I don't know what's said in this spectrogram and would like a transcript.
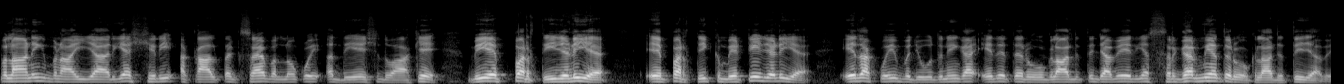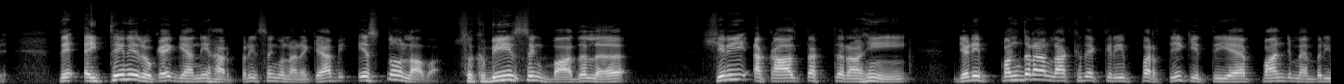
ਪਲਾਨਿੰਗ ਬਣਾਈ ਜਾ ਰਹੀ ਹੈ, ਸ਼੍ਰੀ ਅਕਾਲ ਤਖਤ ਸਾਹਿਬ ਵੱਲੋਂ ਕੋਈ ਆਦੇਸ਼ ਦਵਾ ਕੇ ਵੀ ਇਹ ਭਰਤੀ ਜਿਹੜੀ ਹੈ, ਇਹ ਭਰਤੀ ਕਮੇਟੀ ਜਿਹੜੀ ਹੈ, ਇਹਦਾ ਕੋਈ ਵਜੂਦ ਨਹੀਂਗਾ ਇਹਦੇ ਤੇ ਰੋਕ ਲਾ ਦਿੱਤੀ ਜਾਵੇ, ਇਹਦੀਆਂ ਸਰਗਰਮੀਆਂ ਤੇ ਰੋਕ ਲਾ ਦਿੱਤੀ ਜਾਵੇ। ਤੇ ਇੱਥੇ ਨਹੀਂ ਰੁਕੇ ਗਿਆਨੀ ਹਰਪ੍ਰੀਤ ਸਿੰਘ ਉਹਨਾਂ ਨੇ ਕਿਹਾ ਵੀ ਇਸ ਤੋਂ ਇਲਾਵਾ ਸੁਖਬੀਰ ਸਿੰਘ ਬਾਦਲ ਸ਼੍ਰੀ ਅਕਾਲ ਤਖਤ ਰਾਹੀਂ ਜਿਹੜੀ 15 ਲੱਖ ਦੇ ਕਰੀਬ ਭਰਤੀ ਕੀਤੀ ਹੈ ਪੰਜ ਮੈਂਬਰੀ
